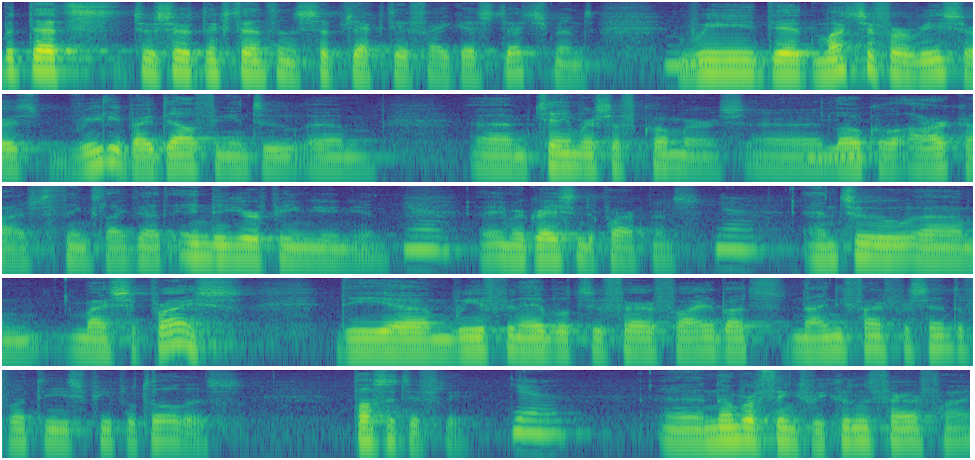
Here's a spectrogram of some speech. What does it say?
But that's to a certain extent a subjective, I guess, judgment. We did much of our research really by delving into um, um, chambers of commerce, uh, Mhm. local archives, things like that, in the European Union, Yeah. immigration departments. Yeah. And to um, my surprise, the, um, we've been able to verify about 95% of what these people told us, positively. Yeah. a number of things we couldn't verify,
